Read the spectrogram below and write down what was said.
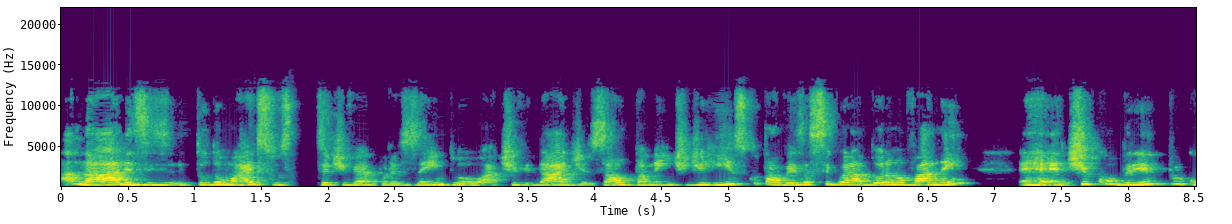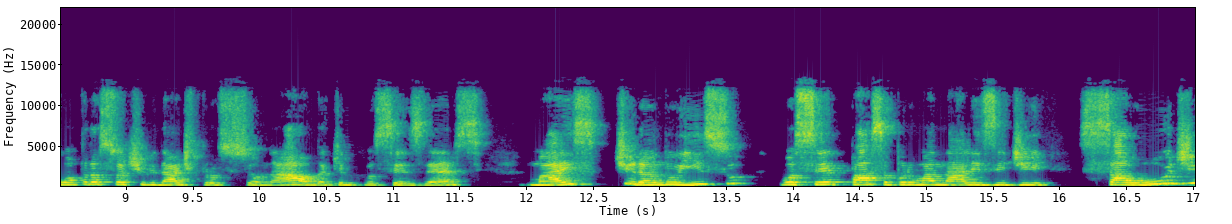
análises e tudo mais, se você tiver, por exemplo, atividades altamente de risco, talvez a seguradora não vá nem é, te cobrir por conta da sua atividade profissional, daquilo que você exerce, mas tirando isso, você passa por uma análise de saúde,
